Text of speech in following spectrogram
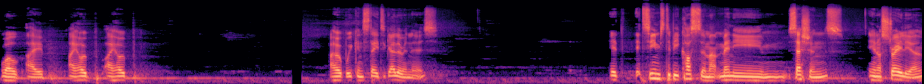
well, I, I hope, I hope, I hope we can stay together in this. It, it seems to be custom at many mm, sessions in Australia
